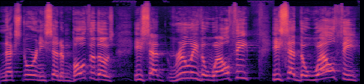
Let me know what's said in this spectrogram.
Next Door. And he said, in both of those, he said, really the wealthy, he said, the wealthy,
